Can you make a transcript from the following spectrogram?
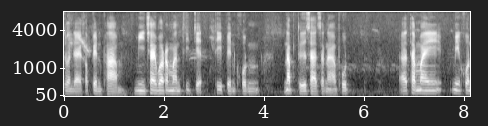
ส่วนใหญ่เขาเป็นพราหมณ์ มีชัยวรมันที่เจ็ดที่เป็นคนนับถือศาสนาพุทธทำไมมีคน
